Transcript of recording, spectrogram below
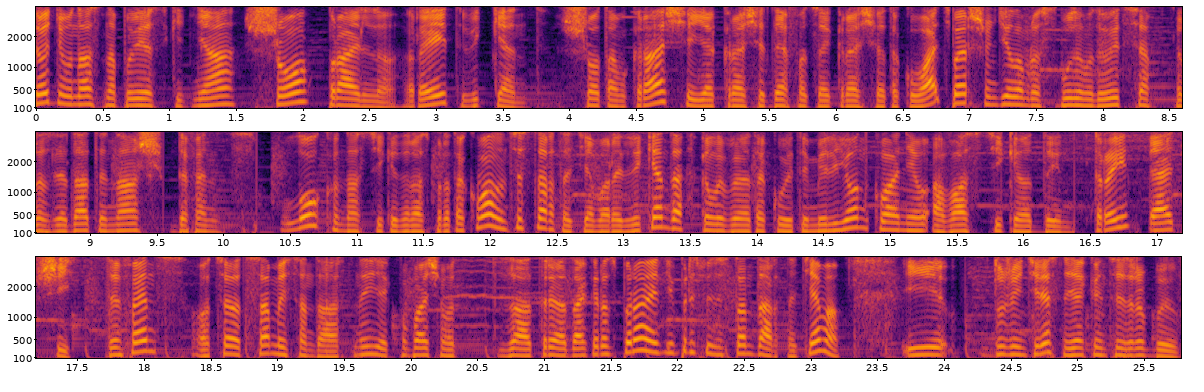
Сьогодні у нас на повістці дня що правильно, рейд вікенд. Що там краще, як краще дефатися, як краще атакувати. Першим ділом роз- будемо дивитися, розглядати наш дефенс лок. Нас тільки не раз проатакували. Це старта тема рейд вікенда, коли ви атакуєте мільйон кланів, а вас тільки один. 3, 5, 6. Дефенс, оце от самий стандартний. Як ми бачимо, за три атаки розбирають, і в принципі це стандартна тема. І дуже інтересно, як він це зробив.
